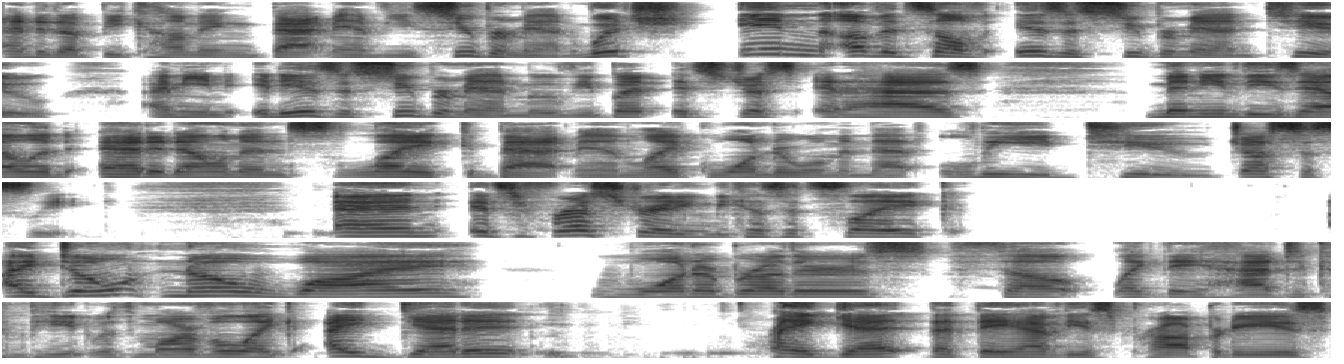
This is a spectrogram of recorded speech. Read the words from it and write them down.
ended up becoming Batman v Superman, which in of itself is a Superman too. I mean, it is a Superman movie, but it's just it has many of these added, elements like Batman, like Wonder Woman that lead to Justice League. And it's frustrating because it's like I don't know why Warner Brothers felt like they had to compete with Marvel. Like I get it. I get that they have these properties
